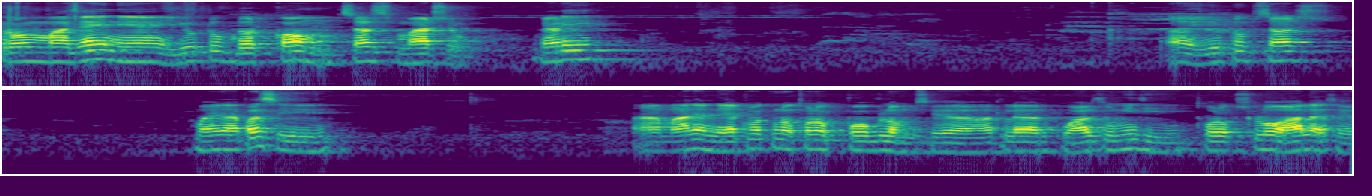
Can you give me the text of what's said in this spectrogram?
ક્રોમમાં જઈને યુટ્યુબ ડોટ કોમ સર્ચ મારશું રેડી યુટ્યુબ સર્ચ માર્યા પછી આ મારે નેટવર્કનો થોડોક પ્રોબ્લેમ છે, એટલે હાલતું નથી. થોડોક સ્લો હાલે છે.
